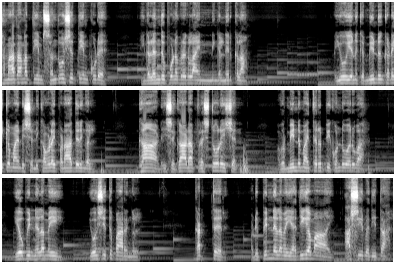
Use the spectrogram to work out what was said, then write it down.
சமாதானத்தையும் சந்தோஷத்தையும் கூட நீங்கள் இழந்து போனவர்களாய் நீங்கள் நிற்கலாம். ஐயோ எனக்கு மீண்டும் கிடைக்குமா என்று சொல்லி கவலைப்படாதிருங்கள். God is a God of restoration அவர் மீண்டுமாய் திருப்பி கொண்டு வருவார். யோபின் நிலைமை யோசித்து பாருங்கள். கர்த்தர் அப்படி பின் நிலைமை அதிகமாய் ஆசீர்வதித்தார்.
